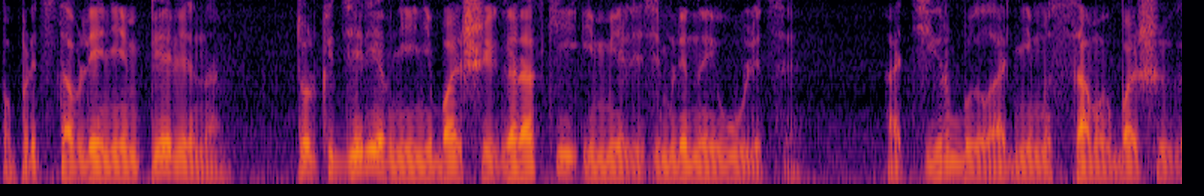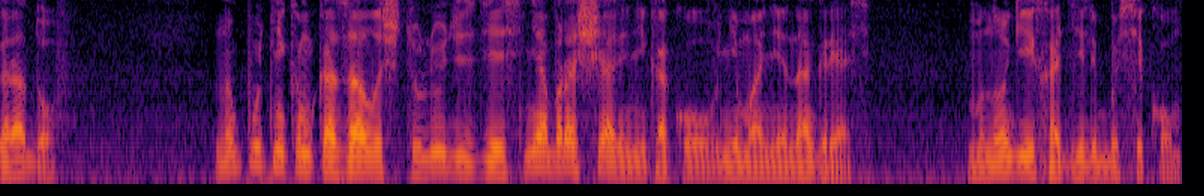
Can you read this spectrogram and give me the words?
По представлениям Перина, только деревни и небольшие городки имели земляные улицы, а Тир был одним из самых больших городов. Но путникам казалось, что люди здесь не обращали никакого внимания на грязь. Многие ходили босиком.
